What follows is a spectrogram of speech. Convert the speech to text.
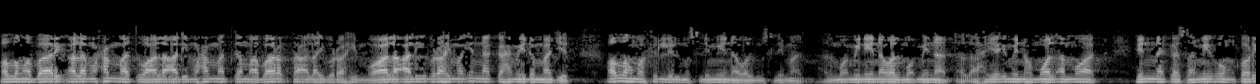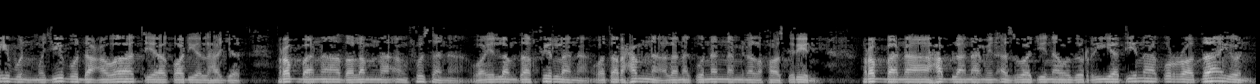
Allahumma barik 'ala Muhammad wa 'ala ali Muhammad kama barakta 'ala Ibrahim wa 'ala ali Ibrahim innaka Hamidum Majid. Allahumma fir lil muslimina wal muslimat, al mu'minina wal mu'minat, al ahya'i minhum wal amwat. Innaka sami'un qaribun mujibu da'awat ya qadiyal hajat. Rabbana zalamna anfusana wa illam taghfir lana wa tarhamna lanakunanna minal khasirin. Rabbana hab lana min azwajina wa dhurriyyatina qurrata ayun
